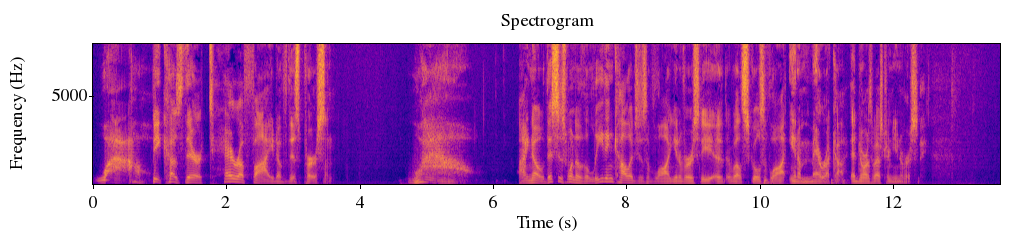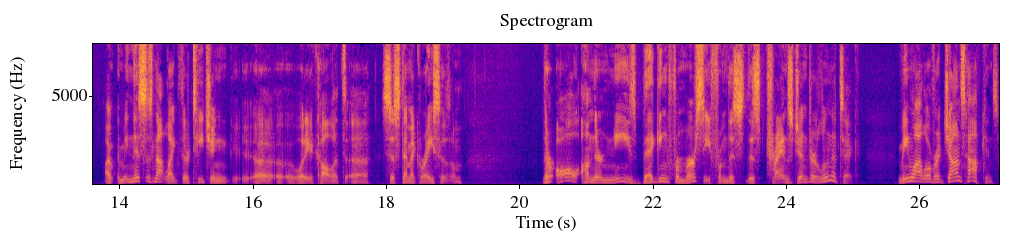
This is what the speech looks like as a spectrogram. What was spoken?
Wow. Because they're terrified of this person. Wow. I know. This is one of the leading colleges of law, university, uh, well, schools of law in America at Northwestern University. I mean, this is not like they're teaching, uh, uh, what do you call it, uh, systemic racism. They're all on their knees begging for mercy from this, this transgender lunatic. Meanwhile, over at Johns Hopkins,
